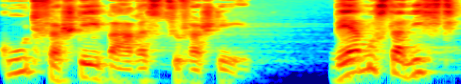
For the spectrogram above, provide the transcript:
gut Verstehbares zu verstehen. Wer muss da nicht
